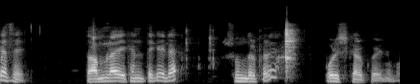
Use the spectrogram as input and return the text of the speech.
আছে? তো আমরা এখান থেকে এটা সুন্দর করে পরিষ্কার করে নেব।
